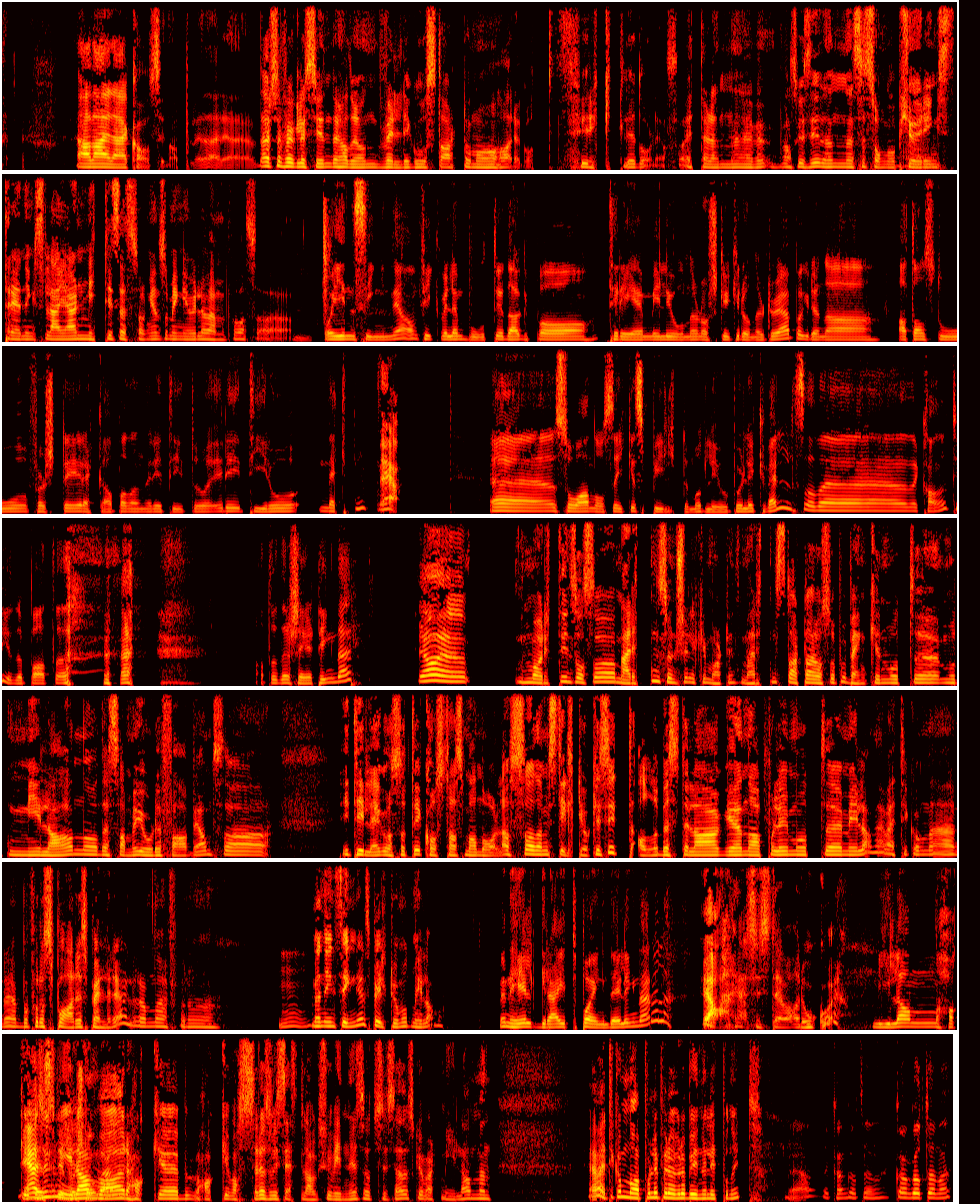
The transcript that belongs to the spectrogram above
Ja, nei, det er kaos i Napoli. Det er, eh, det er, selvfølgelig synd. De hadde jo en veldig god start, og nå har det gått fryktelig dårlig. Altså. Etter den, eh, hva skal vi si, den sesongoppkjøringstreningsleiren midt i sesongen som ingen ville være med på. Så. Og Insignia han fikk vel en bot i dag på tre millioner norske kroner, tror jeg, pga. at han sto først i rekka på den Retiro-nekten. Ja. Eh, så han også ikke spilte mot Liverpool i kveld, så det, det kan jo tyde på at at det skjer ting der. Ja, eh, Martins også Mertens, unnskyld, ikke Martins. Mertens starta også på benken mot, uh, mot, Milan, og det samme gjorde Fabian. så I tillegg også til Costas Manolas. Så de stilte jo ikke sitt aller beste lag, eh, Napoli, mot uh, Milan. Jeg veit ikke om det er for å spare spillere, eller om det er for å mm. Men Insigne spilte jo mot Milan. Men helt greit poengdeling der, eller? Ja, jeg syns det var OK. Jeg. Milan hakket Jeg syns Milan var hakket, hakke hvassere, så hvis ett lag skulle vinne, så syns jeg det skulle vært Milan. Men jeg veit ikke om Napoli prøver å begynne litt på nytt. Ja, det kan godt hende. Kan godt hende.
